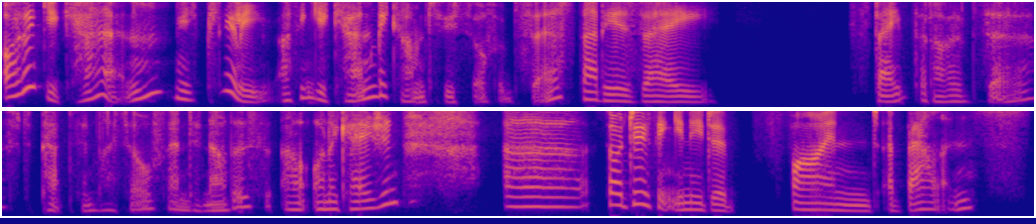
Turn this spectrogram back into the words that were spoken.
Oh, I think you can. You clearly, I think you can become too self obsessed. That is a state that I've observed, perhaps in myself and in others uh, on occasion. Uh, so I do think you need to find a balance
